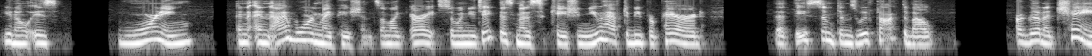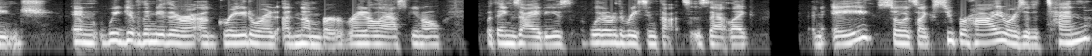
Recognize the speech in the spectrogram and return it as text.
you know is warning and and I warn my patients. I'm like all right so when you take this medication you have to be prepared that these symptoms we've talked about are going to change and we give them either a grade or a, a number right? I'll ask you know with anxiety is what are the racing thoughts? Is that like an A, so it's like super high, or is it a 10?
